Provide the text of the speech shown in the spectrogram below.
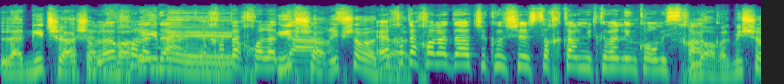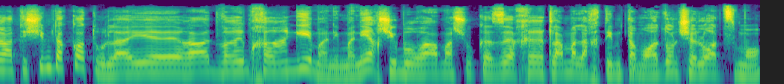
להגיד שהיה שם לא דברים... לדעת, איך אה, אתה יכול לדעת? אי אפשר, אי אפשר לדעת. איך אתה יכול לדעת ששחקן מתכוון למכור משחק? לא, אבל מי שראה 90 דקות אולי אה, ראה דברים חריגים. אני מניח שאם הוא ראה משהו כזה, אחרת למה להחתים את המועדון שלו עצמו?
